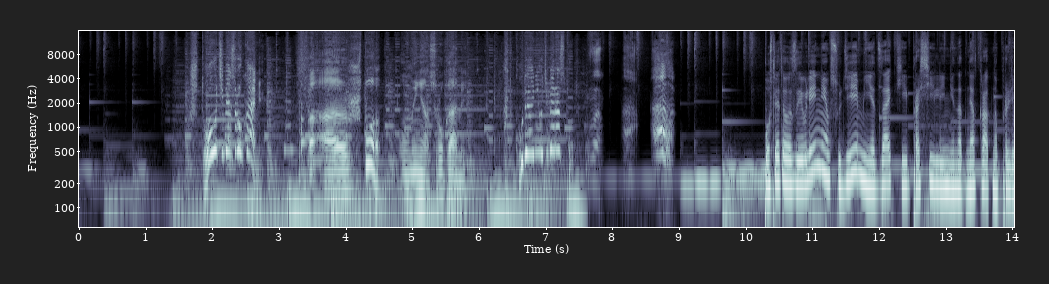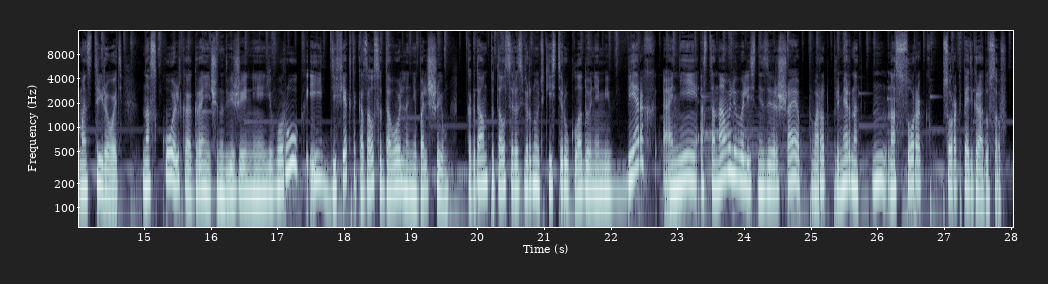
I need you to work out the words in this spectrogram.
Что у тебя с руками? А, а что у меня с руками? Откуда они у тебя растут? После этого заявления в суде Миядзаки просили неоднократно продемонстрировать, насколько ограничено движение его рук, и дефект оказался довольно небольшим. Когда он пытался развернуть кисти рук ладонями вверх, они останавливались, не завершая поворот примерно на 40-45 градусов.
